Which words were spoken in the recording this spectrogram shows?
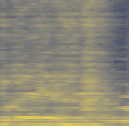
play.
